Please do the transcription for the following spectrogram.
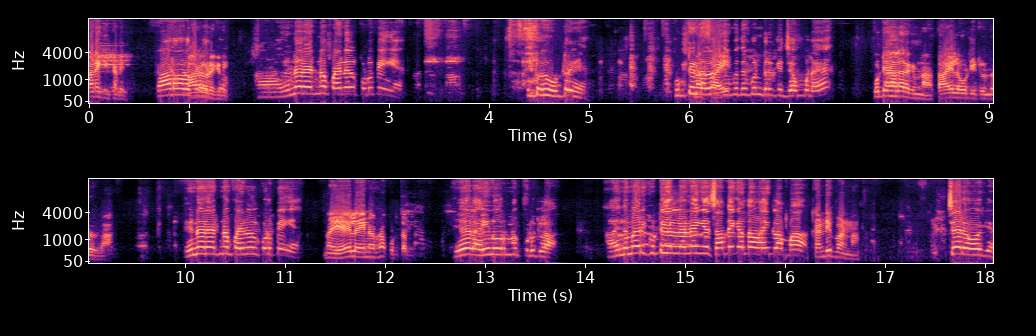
கிடைக்கும் கிடைக்கும். கார்டோட கிடைக்கும். என்ன ரேட்னா ஃபைனல் கொடுப்பீங்க? விட்டுருங்க விட்டுருங்க குட்டி நல்லா திப்பு திப்புன்னு இருக்கு ஜம்முன்னு. குட்டி நல்லா இருக்குண்ணா தாயில ஓட்டிட்டு இருந்ததுதான் என்ன ரேட்னா ஃபைனல் கொடுப்பீங்க? நான் ஏழு ஐநூறுரூவா கொடுத்துருந்தேன் ஏழு ஐநூறுனா கொடுக்கலாம். இந்த மாதிரி குட்டிகள் என்ன இங்க சந்தைக்கு வந்தா வாங்கிக்கலாமா? கண்டிப்பாண்ணா. சரி ஓகே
